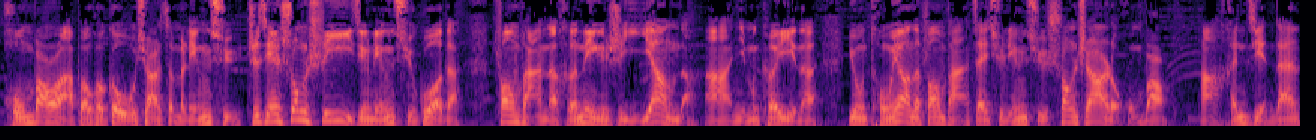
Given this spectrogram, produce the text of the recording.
红包啊，包括购物券怎么领取，之前双十一已经领取过的方法呢和那个是一样的啊，你们可以呢用同样的方法再去领取双十二的红包啊，很简单。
